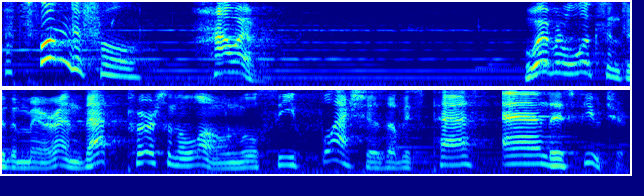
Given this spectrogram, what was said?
That's wonderful! However, whoever looks into the mirror and that person alone will see flashes of his past and his future.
